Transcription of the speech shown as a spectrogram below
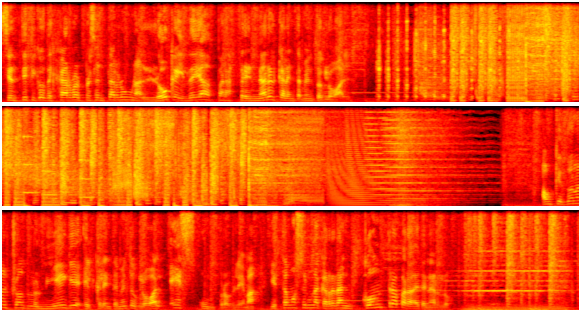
Científicos de Harvard presentaron una loca idea para frenar el calentamiento global. Aunque Donald Trump lo niegue, el calentamiento global es un problema y estamos en una carrera en contra para detenerlo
